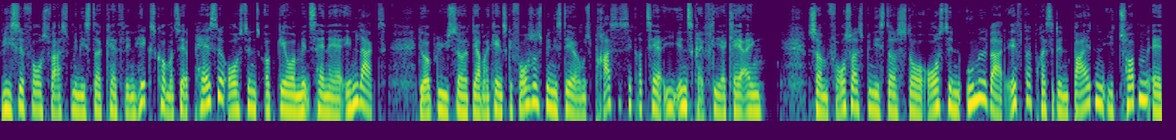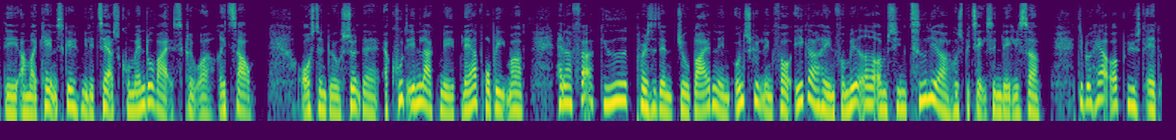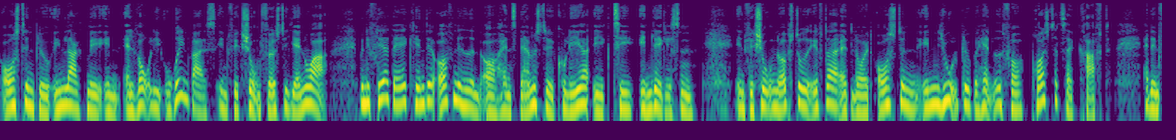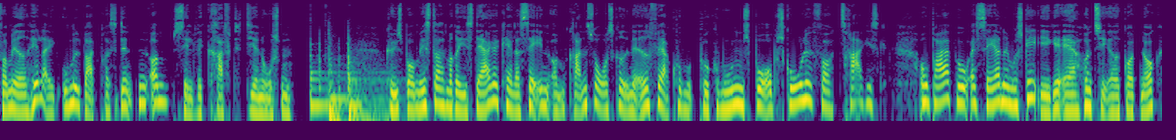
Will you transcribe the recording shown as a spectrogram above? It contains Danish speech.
Viceforsvarsminister Kathleen Hicks kommer til at passe Austins opgaver, mens han er indlagt. Det oplyser det amerikanske forsvarsministeriums pressesekretær i en skriftlig erklæring. Som forsvarsminister står Austin umiddelbart efter præsident Biden i toppen af det amerikanske militærs kommandovej, skriver Ritzau. Austin blev søndag akut indlagt med blæreproblemer. Han har før givet præsident Joe Biden en undskyldning for ikke at have informeret om sine tidligere hospitalsindlæggelser. Det blev her oplyst, at Austin blev indlagt med en alvorlig urinvejsinfektion 1. januar, men i flere dage kendte offentligheden og hans nærmeste kolleger ikke til indlæggelsen. Infektionen opstod efter, at Lloyd Austin inden jul blev behandlet for prostatakræft. Han informerede heller ikke umiddelbart præsidenten om selve kraftdiagnosen. Køsborgmester Marie Stærke kalder sagen om grænseoverskridende adfærd på kommunens Borup skole for tragisk, og hun peger på, at sagerne måske ikke er håndteret godt nok.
